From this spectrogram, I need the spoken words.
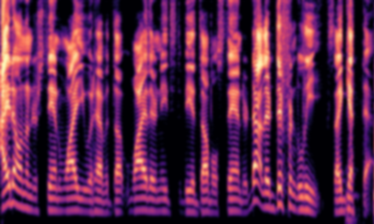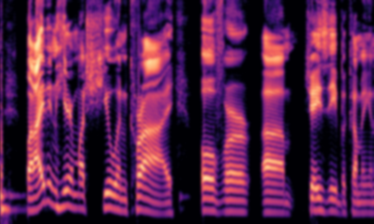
I don't understand why you would have a why there needs to be a double standard. Now they're different leagues, I get that, but I didn't hear much hue and cry over um, Jay Z becoming an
